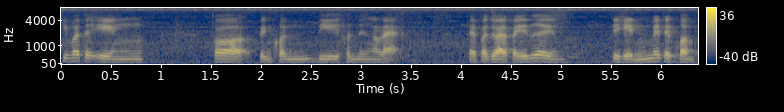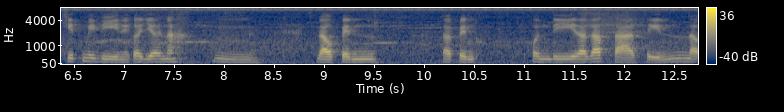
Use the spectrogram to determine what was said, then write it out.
คิดว่าตัวเองก็เป็นคนดีคนหนึงนั่นแหละ แต่ปฏิบัติไปเรื่อยจะเห็นแม้แต่ความคิดไม่ดีนี่ก็เยอะนะอืม เราเป็นเราเป็นคนดีเรารักษาศีลเรา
